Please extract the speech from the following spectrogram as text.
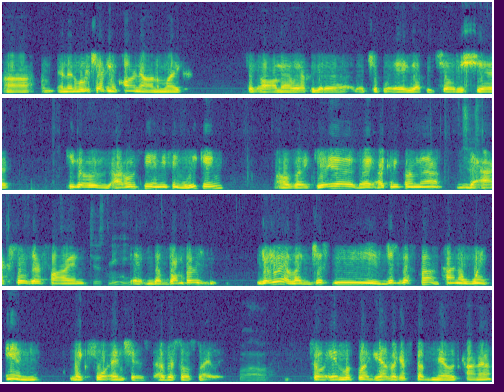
Um, and then we're checking the car now, and I'm like, it's like, oh man, we have to get a, a triple A. We have to chill this shit. He goes, I don't see anything leaking. I was like, yeah, yeah, I, I confirm that. The axles are fine. Just me. It, the bumpers, yeah, yeah, like just the just the front kind of went in like four inches, ever so slightly. Wow. So it looked like it has like a stub nose kind of,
